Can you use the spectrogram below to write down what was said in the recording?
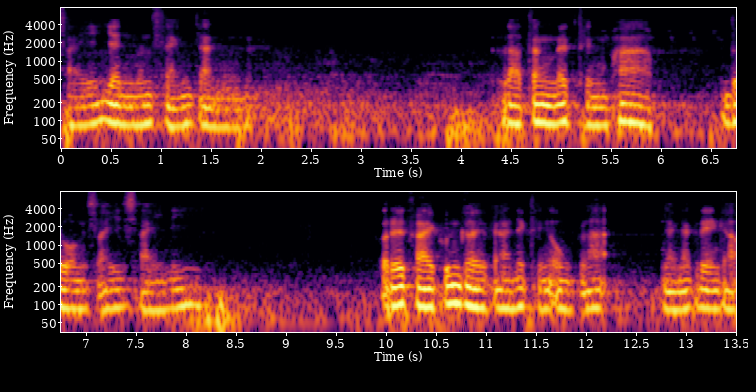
ใสเย็นเหมือนแสงจันทร์เราต้องนึกถึงภาพดวงใส ๆ นี้ หรือใครคุ้นเคยการนึกถึงองค์พระ อย่างนักเรียนเก่า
